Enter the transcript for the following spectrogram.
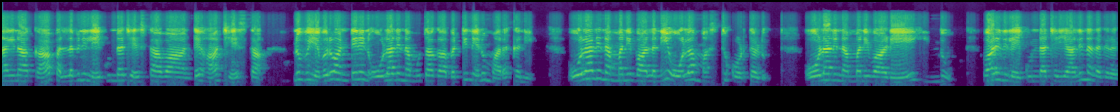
అయినాక పల్లవిని లేకుండా చేస్తావా అంటే హా చేస్తా. నువ్వు ఎవరు అంటే నేను ఓలాని నమ్ముతా కాబట్టి నేను మరకని. ఓలాని నమ్మని వాళ్ళని ఓలా మస్తు కొడతాడు. ఓలాని నమ్మని వాడే హిందూ. వాడిని లేకుండా చెయ్యాలి నా దగ్గర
